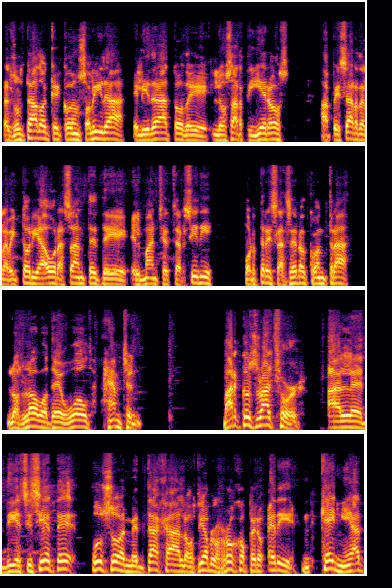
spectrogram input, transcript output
Resultado que consolida el hidrato de los artilleros a pesar de la victoria horas antes del el Manchester City por 3 a 0 contra los Lobos de Wolverhampton. Marcus Rashford al 17 puso en ventaja a los Diablos Rojos, pero Eddie Kenya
